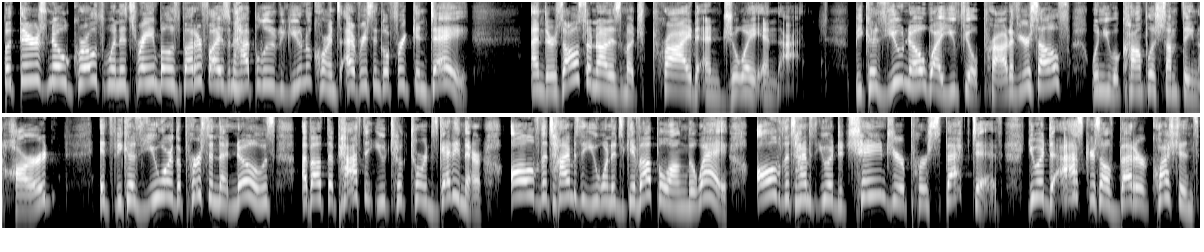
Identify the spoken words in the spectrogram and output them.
But there's no growth when it's rainbows, butterflies, and happy little unicorns every single freaking day. And there's also not as much pride and joy in that because you know why you feel proud of yourself when you accomplish something hard. It's because you are the person that knows about the path that you took towards getting there. All of the times that you wanted to give up along the way, all of the times that you had to change your perspective. You had to ask yourself better questions.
